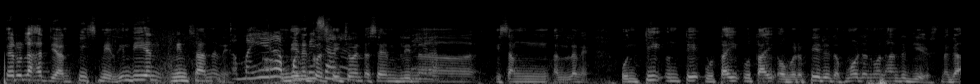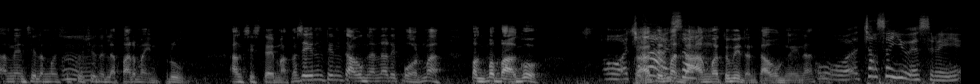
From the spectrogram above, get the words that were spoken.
pero lahat yan, piecemeal. Hindi yan minsanan eh. Ah, mahirap Hindi pag nag-constituent minsanan. assembly na isang, ano lang eh, unti-unti, utay-utay over a period of more than 100 years, nag-amend silang constitution nila para ma-improve ang sistema. Kasi yun ang tinatawag nga na reforma, pagbabago. Oo, at Sa atin man, sa- daang matuwid ang tawag ngayon natin. Oo, at saka sa US, Ray,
